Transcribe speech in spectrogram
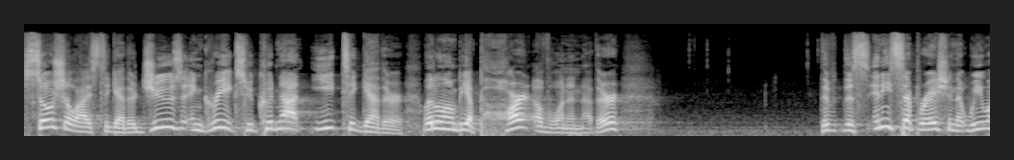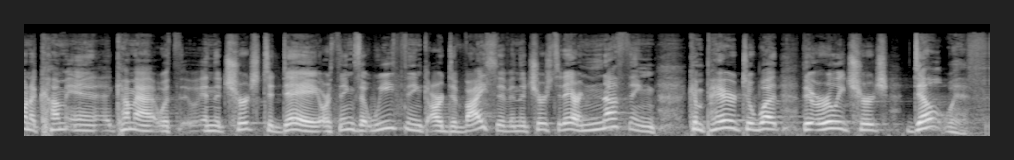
socialized together. Jews and Greeks who could not eat together, let alone be a part of one another. This, any separation that we want to come in, come at with in the church today, or things that we think are divisive in the church today, are nothing compared to what the early church dealt with.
